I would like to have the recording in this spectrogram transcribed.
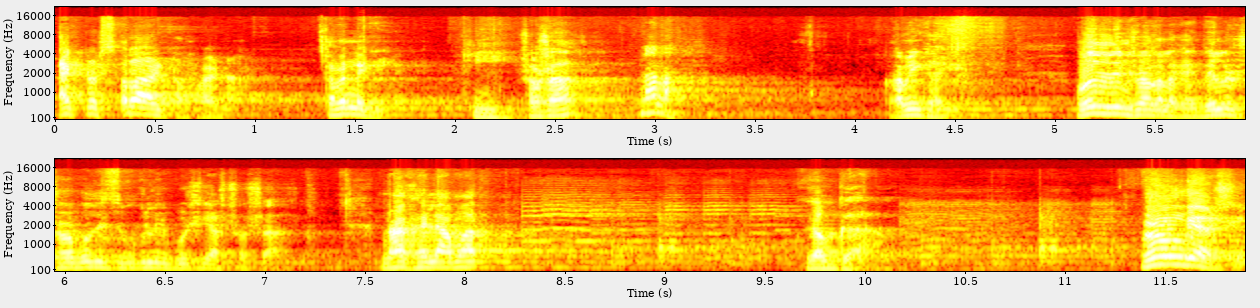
একটা ছাড়া একটা হয় না। খাবেন নাকি? কি? শশা? না না। আমি খাই। প্রতিদিন সকালে খাই। বেলের সর্বদিন বসি আর শশা। না খাইলে আমার যজ্ঞা প্রসঙ্গে আসি।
